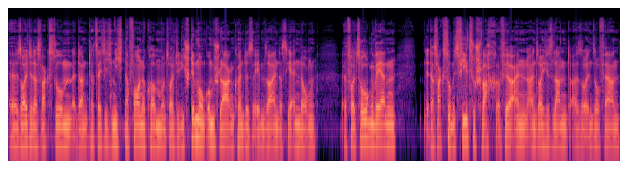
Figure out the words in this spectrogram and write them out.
äh, sollte das Wachstum dann tatsächlich nicht nach vorne kommen und sollte die Stimmung umschlagen, könnte es eben sein, dass hier Änderungen vollzogen werden. Das Wachstum ist viel zu schwach für ein, ein solches Land. Also insofern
